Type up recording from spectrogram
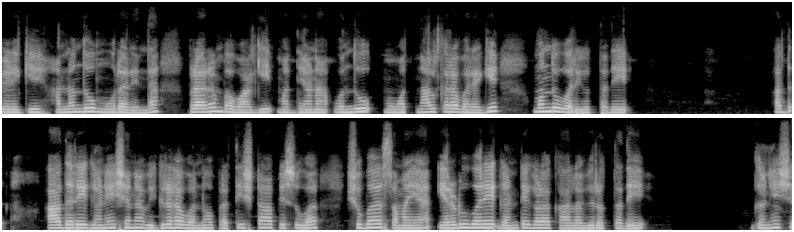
ಬೆಳಿಗ್ಗೆ ಹನ್ನೊಂದು ಮೂರರಿಂದ ಪ್ರಾರಂಭವಾಗಿ ಮಧ್ಯಾಹ್ನ ಒಂದು ಮೂವತ್ತ್ನಾಲ್ಕರವರೆಗೆ ಮುಂದುವರಿಯುತ್ತದೆ. ಅದ್, ಆದರೆ ಗಣೇಶನ ವಿಗ್ರಹವನ್ನು ಪ್ರತಿಷ್ಠಾಪಿಸುವ ಶುಭ ಸಮಯ ಎರಡೂವರೆ ಗಂಟೆಗಳ ಕಾಲವಿರುತ್ತದೆ. ಗಣೇಶ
